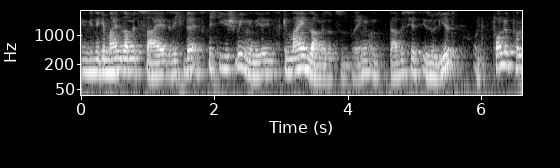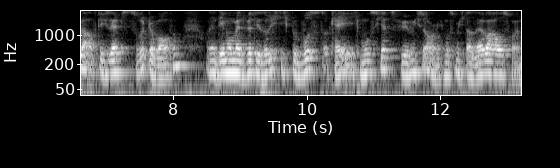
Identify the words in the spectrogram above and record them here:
irgendwie eine gemeinsame Zeit, sich wieder ins richtige Schwingen, ins Gemeinsame so zu bringen. Und da bist du jetzt isoliert und volle Pulle auf dich selbst zurückgeworfen. Und in dem Moment wird dir so richtig bewusst, okay, ich muss jetzt für mich sorgen, ich muss mich da selber rausholen.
